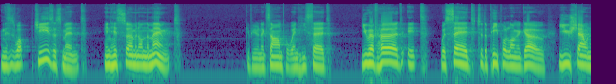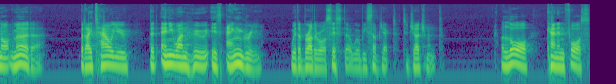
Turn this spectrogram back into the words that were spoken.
And this is what Jesus meant in his Sermon on the Mount. I'll give you an example when he said, You have heard it was said to the people long ago, You shall not murder. But I tell you that anyone who is angry with a brother or sister will be subject to judgment. A law can enforce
